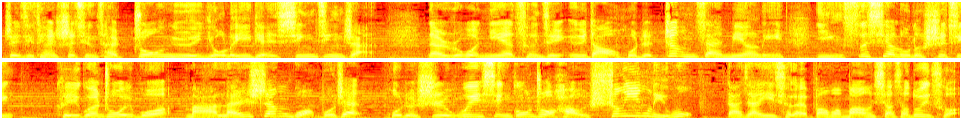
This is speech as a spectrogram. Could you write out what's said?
这几天事情才终于有了一点新进展。那如果你也曾经遇到或者正在面临隐私泄露的事情，可以关注微博马栏山广播站，或者是微信公众号声音礼物，大家一起来帮帮忙，想想对策。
